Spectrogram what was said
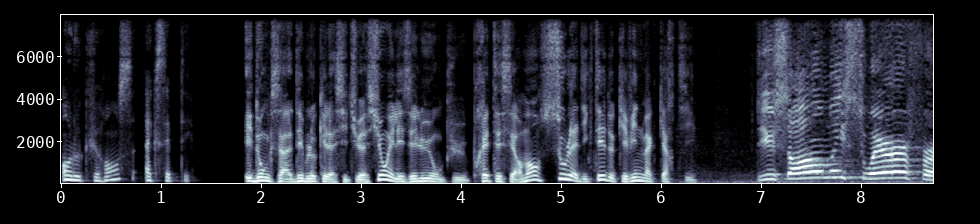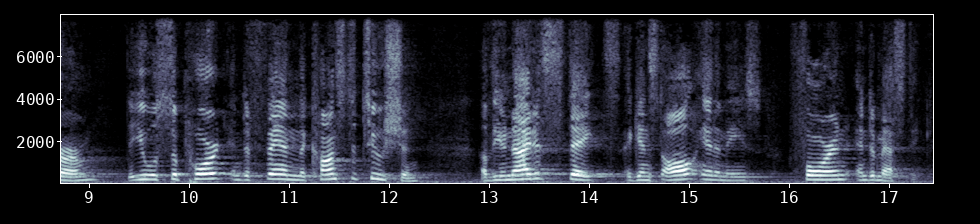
en l'occurrence, accepté. Et donc ça a débloqué la situation et les élus ont pu prêter serment sous la dictée de Kevin McCarthy. Do you solemnly swear or affirm that you will support and defend the Constitution of the United States against all enemies, foreign and domestic,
